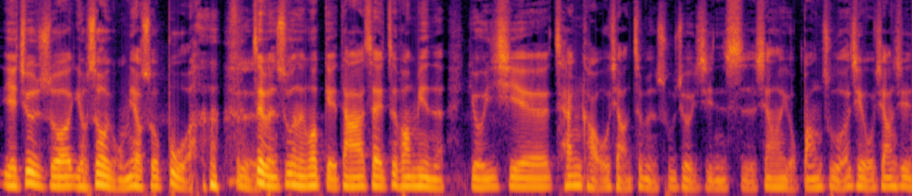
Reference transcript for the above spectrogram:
也就是说，有时候我们要说不啊。是 这本书能够给大家在这方面呢有一些参考，我想这本书就已经是相当有帮助。而且我相信，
